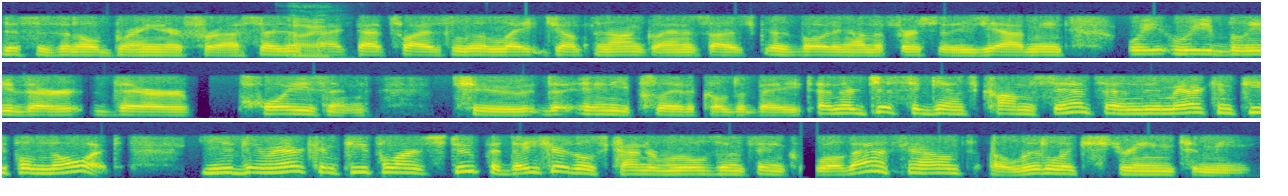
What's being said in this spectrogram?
this is a no brainer for us. In okay. fact, that's why I was a little late jumping on Glenn as I was voting on the first of these. Yeah, I mean, we we believe they're they're poison to the, any political debate, and they're just against common sense, and the American people know it. You, the American people aren't stupid; they hear those kind of rules and think, "Well, that sounds a little extreme to me."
